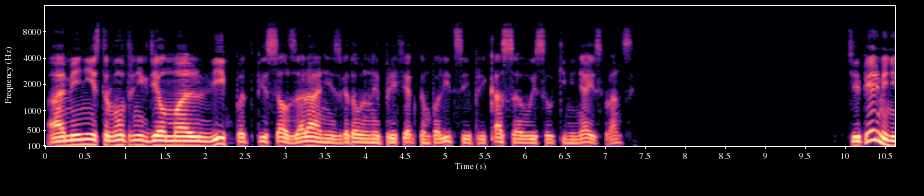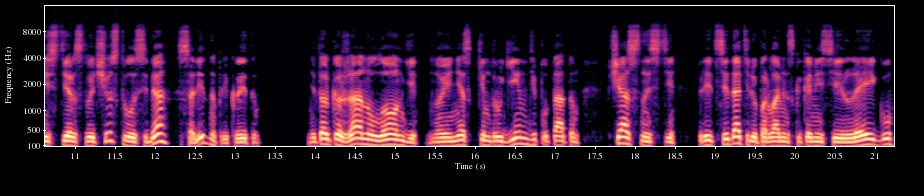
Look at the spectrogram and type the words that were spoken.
а министр внутренних дел Мальви подписал заранее изготовленный префектом полиции приказ о высылке меня из Франции. Теперь министерство чувствовало себя солидно прикрытым. Не только Жану Лонги, но и нескольким другим депутатам, в частности, председателю парламентской комиссии Лейгу,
